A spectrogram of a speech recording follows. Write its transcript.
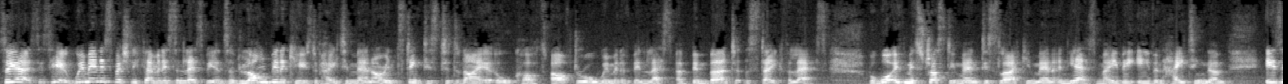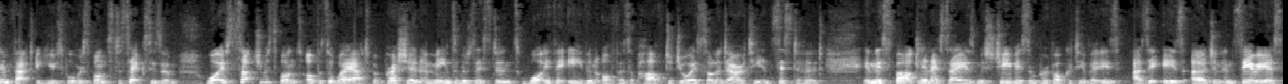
So yeah, it says here, women, especially feminists and lesbians, have long been accused of hating men. Our instinct is to deny it at all costs. After all, women have been less have been burnt at the stake for less. But what if mistrusting men, disliking men, and yes, maybe even hating them, is in fact a useful response to sexism? What if such a response offers a way out of oppression, a means of resistance? What if it even offers a path to joy, solidarity, and sisterhood? In this sparkling essay, as mischievous and provocative it is, as it is urgent and serious,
